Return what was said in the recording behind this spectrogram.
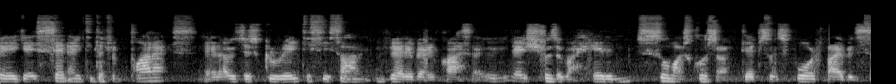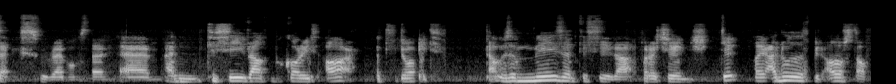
uh, gets sent out to different planets. Uh, that was just great to see something very, very classic. It shows that we're heading so much closer to episodes four, five, and six with Rebels now. Um, and to see Ralph McQuarrie's art droid, that was amazing to see that for a change. Like I know there's been other stuff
